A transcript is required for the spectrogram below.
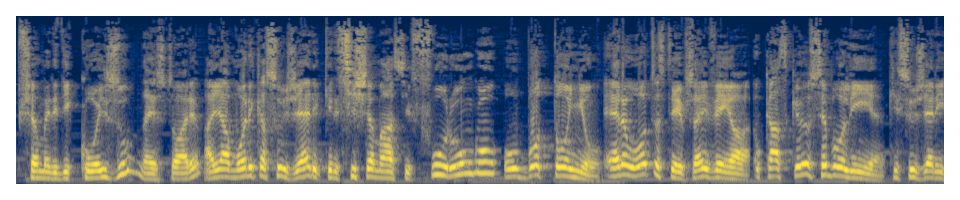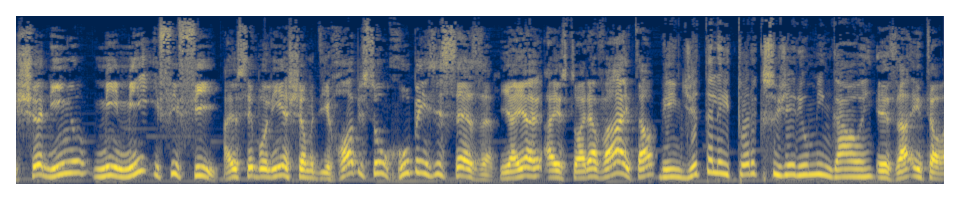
chama ele de Coiso na história, aí a Mônica sugere que ele se chamasse Furungo ou Botonho. Eram outros tempos. Aí vem, ó, o Cascão e o Cebolinha, que sugerem Xaninho, Mimi e Fifi. Aí o Cebolinha chama de Robson, Rubens e César. E aí a, a história vai e tal. Bendita leitora que sugeriu o Mingau, hein? Exato. Então,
